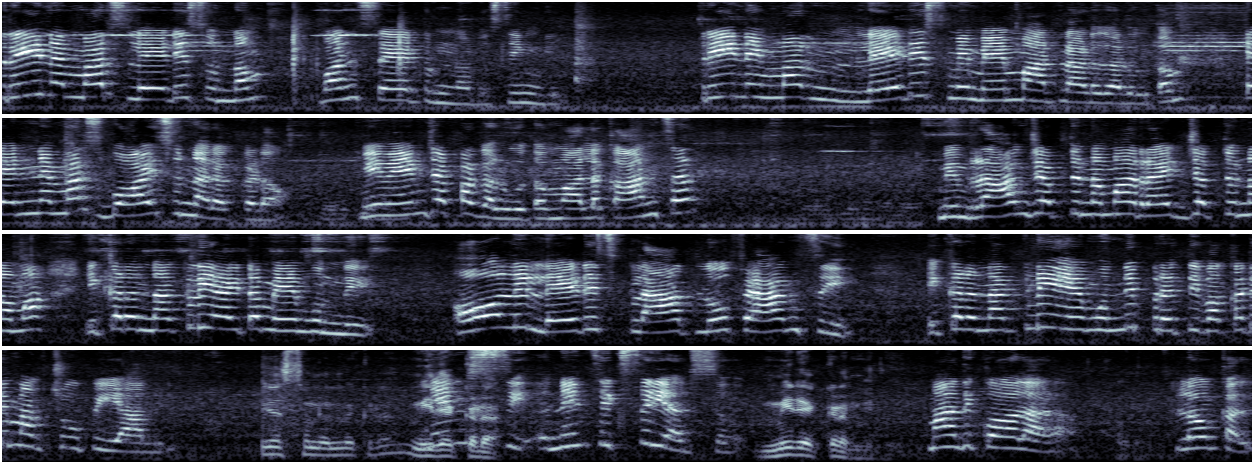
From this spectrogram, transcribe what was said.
త్రీ నెంబర్స్ లేడీస్ ఉన్నాం. వన్ సేట్ ఉన్నాడు సింగిల్ త్రీ నెంబర్ లేడీస్ మేము ఏం మాట్లాడగలుగుతాం? టెన్ నెంబర్స్ బాయ్స్ ఉన్నారు అక్కడ. మేము ఏం చెప్పగలుగుతాం? వాళ్ళకి ఆన్సర్ మేము రాంగ్ చెప్తున్నామా? రైట్ చెప్తున్నామా? ఇక్కడ నకిలీ ఐటమ్ ఏముంది? ఓన్లీ లేడీస్ క్లాత్లు ఫ్యాన్సీ ఇక్కడ నకిలీ ఏముంది? ప్రతి ఒక్కటి మాకు చూపియాలి. నేను సిక్స్ ఇయర్స్ మీరు ఎక్కడ మీది? మాది కోలాడ లోకల్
